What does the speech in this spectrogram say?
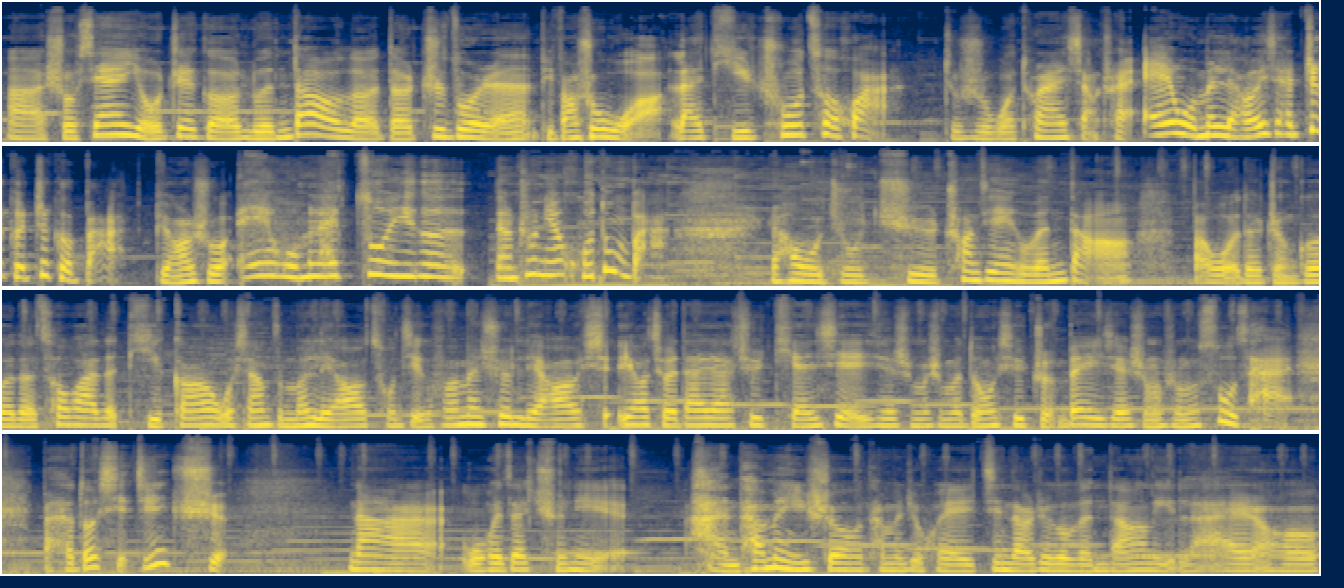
啊，首先由这个轮到了的制作人，比方说我来提出策划。就是我突然想出来，哎，我们聊一下这个这个吧。比方说，哎，我们来做一个两周年活动吧。然后我就去创建一个文档，把我的整个的策划的提纲，我想怎么聊，从几个方面去聊，要求大家去填写一些什么什么东西，准备一些什么什么素材，把它都写进去。那我会在群里喊他们一声，他们就会进到这个文档里来，然后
